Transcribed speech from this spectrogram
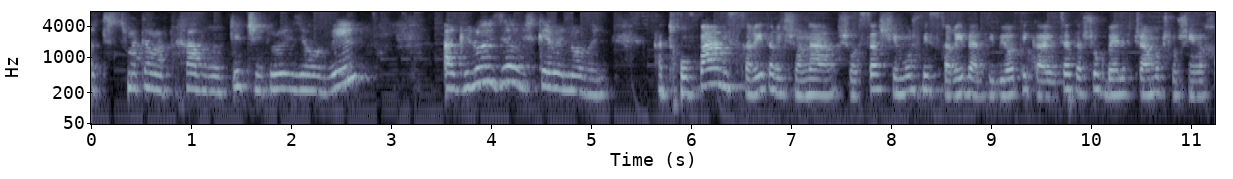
את עוצמת המהפכה הבריאותית שגילוי זה הוביל. הגילוי זה הוא עסקי בנובל. התרופה המסחרית הראשונה שעושה שימוש מסחרי באנטיביוטיקה יוצאת לשוק ב-1935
